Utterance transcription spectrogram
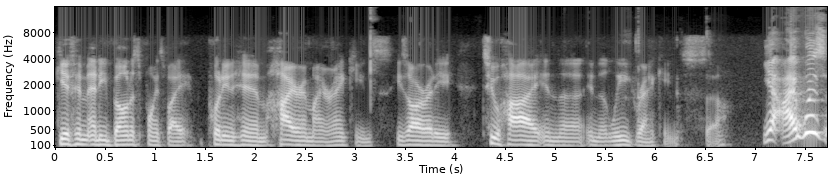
give him any bonus points by putting him higher in my rankings. He's already too high in the in the league rankings, so. Yeah, I was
